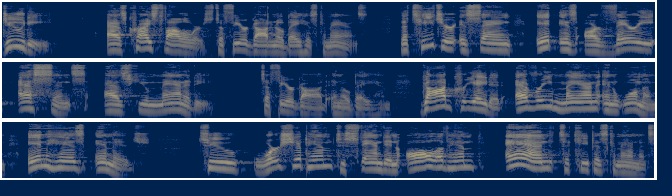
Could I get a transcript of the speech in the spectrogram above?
duty as Christ followers to fear God and obey his commands. The teacher is saying it is our very essence as humanity to fear God and obey Him. God created every man and woman in His image to worship Him, to stand in awe of Him, and to keep His commandments.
